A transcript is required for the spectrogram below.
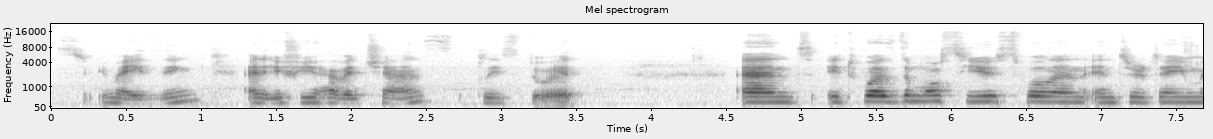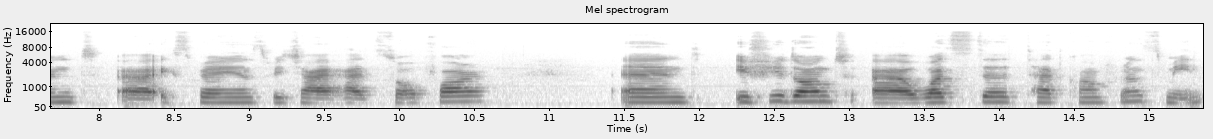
it's amazing. And if you have a chance, please do it. And it was the most useful and entertainment uh, experience which I had so far. And if you don't, uh, what's the TED conference mean?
